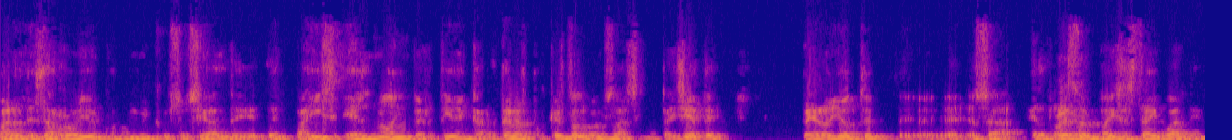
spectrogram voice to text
para el desarrollo económico y social de, del país, el no invertir en carreteras, porque esto lo vemos en la 57, pero yo te, eh, o sea, el resto del país está igual, ¿eh?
